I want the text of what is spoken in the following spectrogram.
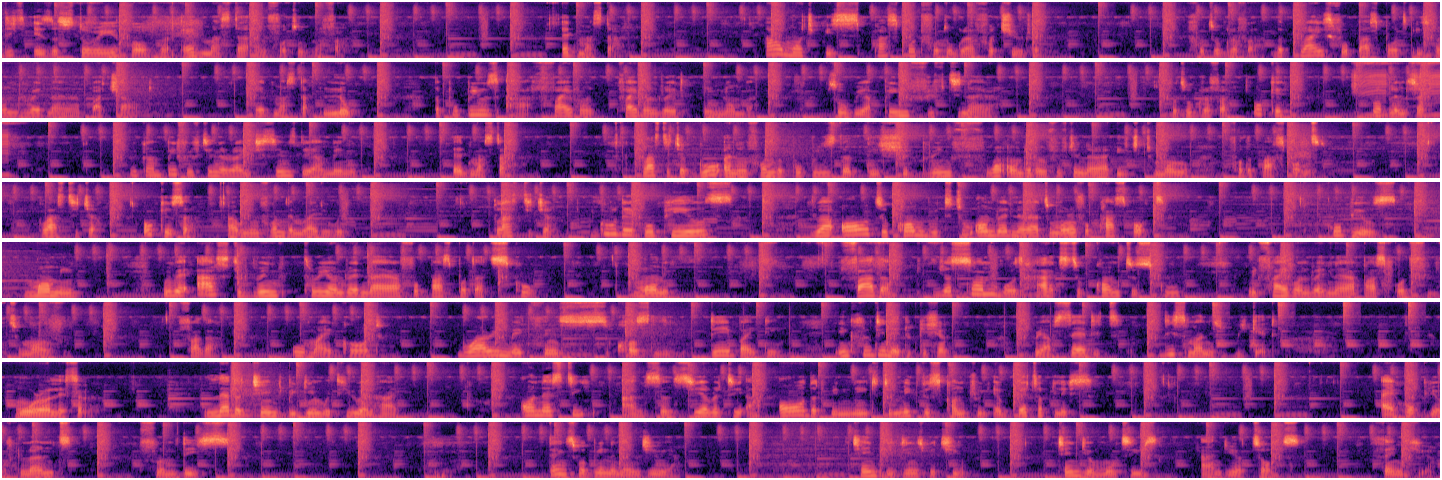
This is the story of a headmaster and photographer. Headmaster, how much is passport photograph for children? Photographer, the price for passport is 100 naira per child. Headmaster, no. The pupils are 500 in number, so we are paying 50 naira. Photographer, okay, problem, sir. You can pay 15 naira each since they are many. Headmaster. Class teacher, go and inform the pupils that they should bring 150 naira each tomorrow for the passport. Class teacher, okay, sir. I will inform them right away. Class teacher, good day, pupils. You are all to come with 200 naira tomorrow for passport. Pupils, mommy, we were asked to bring 300 naira for passport at school. Mommy, father, your son was asked to come to school with 500 naira passport fee tomorrow. Father, oh my God, Buhari make things costly day by day, including education. We have said it. This man is wicked. Moral lesson. Let the change begin with you and I. Honesty and sincerity are all that we need to make this country a better place. I hope you have learned from this. Thanks for being in Nigeria. Change begins with you. Change your motives and your thoughts. Thank you.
